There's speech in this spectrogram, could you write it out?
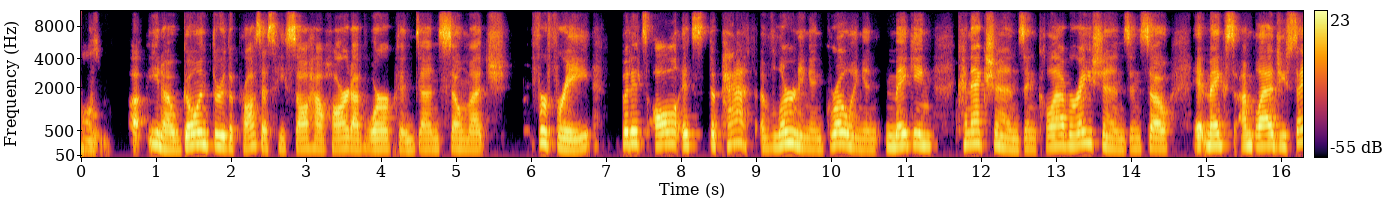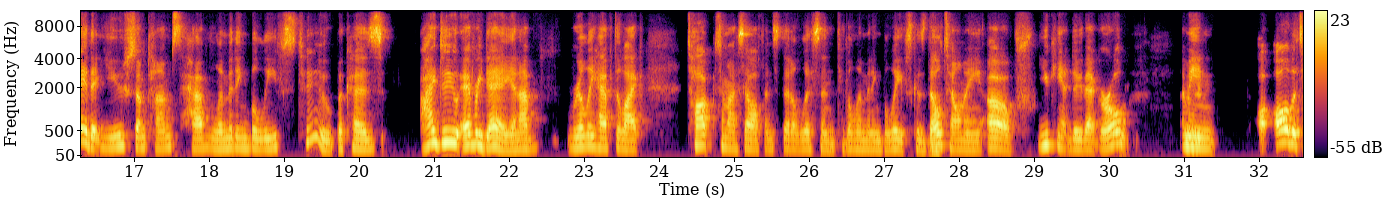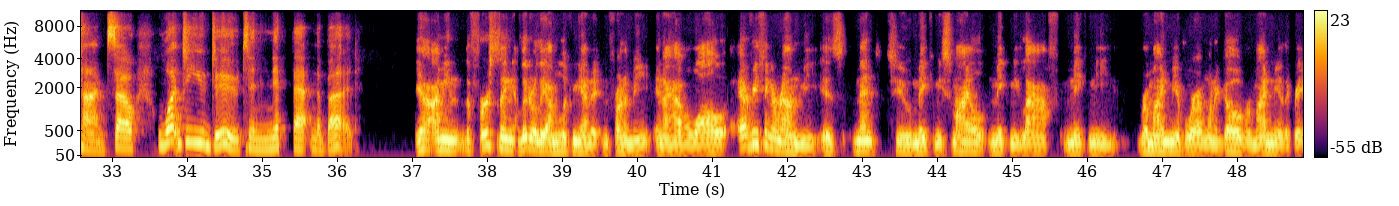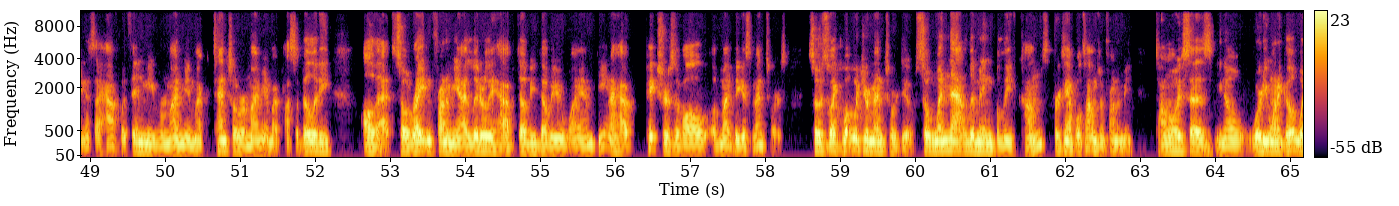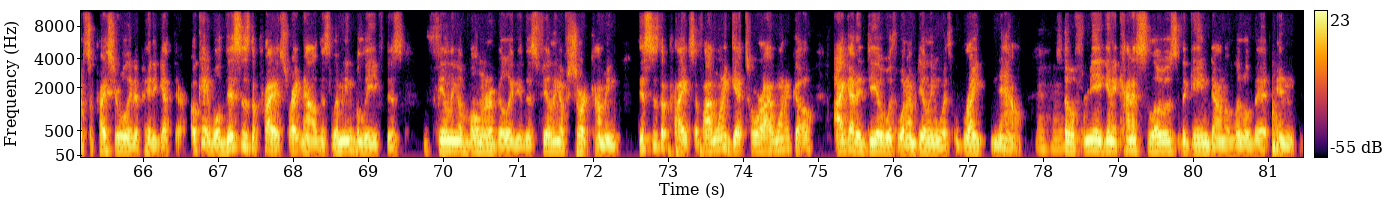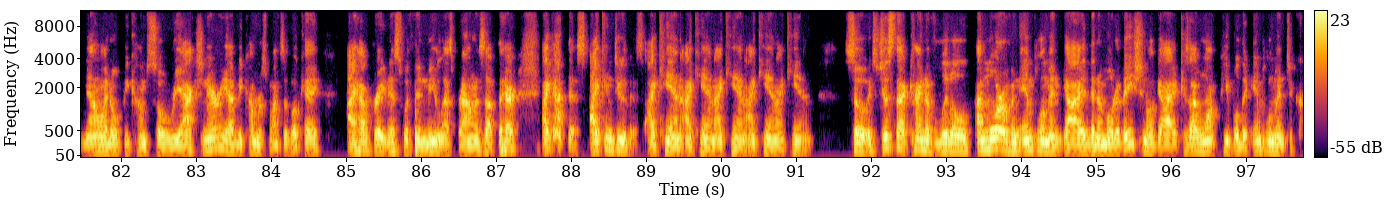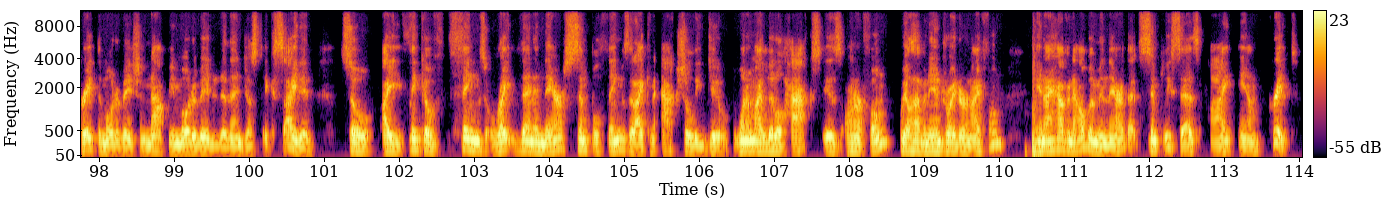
Awesome. uh, you know, going through the process, he saw how hard I've worked and done so much for free. But it's all, it's the path of learning and growing and making connections and collaborations. And so it makes, I'm glad you say that you sometimes have limiting beliefs too, because I do every day. And I really have to like, talk to myself instead of listen to the limiting beliefs because they'll tell me, oh, you can't do that, girl. I mean, all the time. So, what do you do to nip that in the bud? Yeah, I mean, the first thing, literally, I'm looking at it in front of me and I have a wall. Everything around me is meant to make me smile, make me laugh, make me remind me of where I want to go, remind me of the greatness I have within me, remind me of my potential, remind me of my possibility, all that. So, right in front of me, I literally have WWYMD and I have pictures of all of my biggest mentors. So, it's like, what would your mentor do? So, when that limiting belief comes, for example, Tom's in front of me. Tom always says, you know, where do you want to go? What's the price you're willing to pay to get there? Okay, well, this is the price right now. This limiting belief, this feeling of vulnerability, this feeling of shortcoming, this is the price. If I want to get to where I want to go, I got to deal with what I'm dealing with right now. Mhm. So for me, again, it kind of slows the game down a little bit. And now I don't become so reactionary. I become responsive. Okay, I have greatness within me. Les Brown is up there. I got this. I can do this. I can, I can, I can, I can, I can. So it's just that kind of little, I'm more of an implement guy than a motivational guy because I want people to implement to create the motivation, not be motivated and then just excited. So I think of things right then and there, simple things that I can actually do. One of my little hacks is on our phone. We all have an Android or an iPhone. And I have an album in there that simply says, I am great.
